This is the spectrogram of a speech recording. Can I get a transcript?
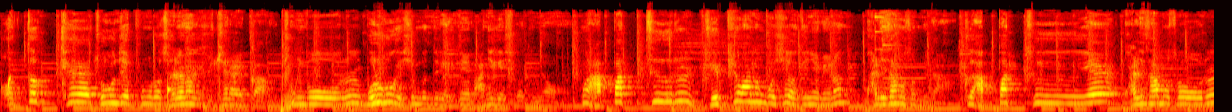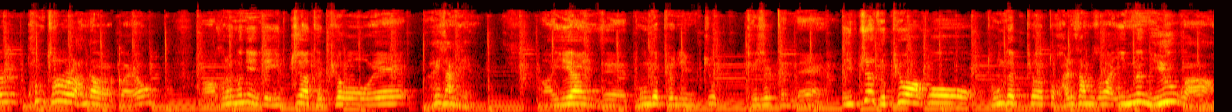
어떻게 좋은 제품으로 저렴하게 교체를 할까 정보를 모르고 계신 분들이 굉장히 많이 계시거든요. 아파트를 대표하는 곳이 어디냐면은 관리사무소입니다. 그 아파트의 관리사무소를 컨트롤 한다 할까요? 어, 분이 이제 입주자 대표의 회장님, 아, 이하 이제 동대표님 쭉 계실 텐데 입주자 대표하고 동대표 또 관리사무소가 있는 이유가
